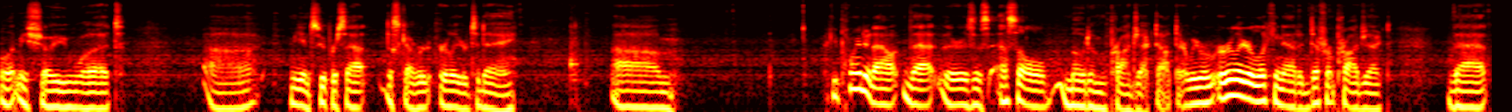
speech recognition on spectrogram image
let me show you what uh, me and Supersat discovered earlier today. Um, he pointed out that there is this SL modem project out there. We were earlier looking at a different project that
